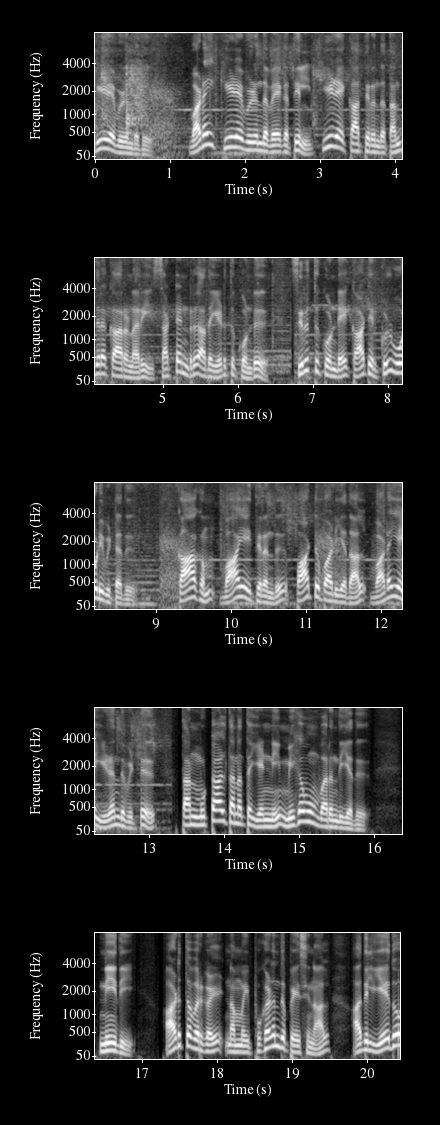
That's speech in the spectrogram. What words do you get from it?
கீழே விழுந்தது. வடை கீழே விழுந்த வேகத்தில் கீழே காத்திருந்த தந்திரக்கார நரி சட்டென்று அதை எடுத்துக்கொண்டு சிரித்துக்கொண்டே காட்டிற்குள் ஓடிவிட்டது. காகம் வாயை திறந்து பாட்டு பாடியதால் வடையை இழந்துவிட்டு தன் முட்டாள்தனத்தை எண்ணி மிகவும் வருந்தியது. நீதி அடுத்தவர்கள் நம்மை புகழ்ந்து பேசினால் அதில் ஏதோ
